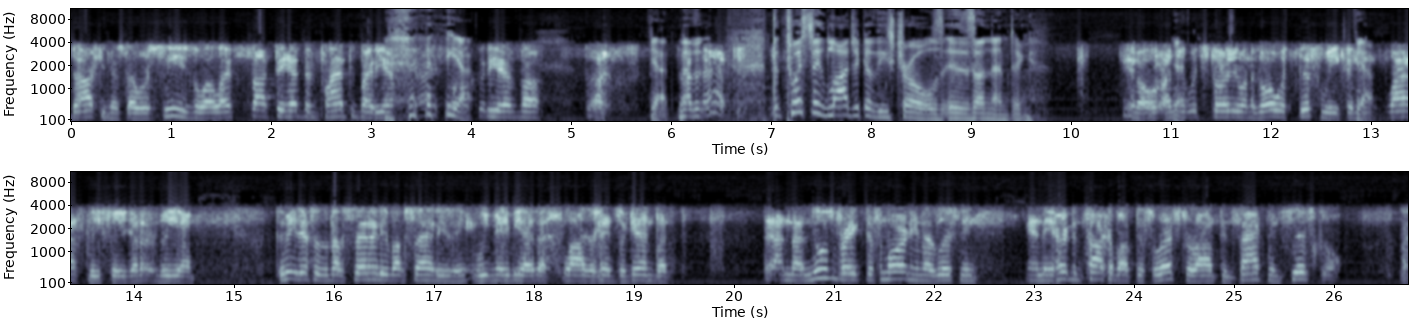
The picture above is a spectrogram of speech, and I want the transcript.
documents that were seized. Well, I thought they had been planted by the FBI. So Yeah. could he have? Uh, uh, Yeah. Now, the, the twisted logic of these trolls is unending. you know, I mean, which story you want to go with this week? And Yeah. lastly, so you got the. Um, to me, this is an obscenity of obscenities. We maybe had to loggerheads again, but on the news break this morning, I was listening, and they heard them talk about this restaurant in San Francisco, a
